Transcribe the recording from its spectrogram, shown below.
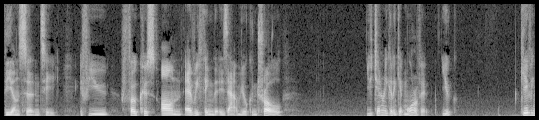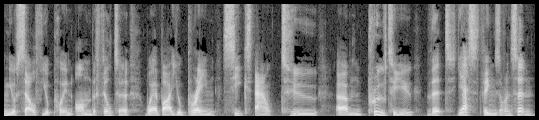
the uncertainty, if you focus on everything that is out of your control, you're generally going to get more of it. You're giving yourself, you're putting on the filter whereby your brain seeks out to um, prove to you that yes, things are uncertain.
